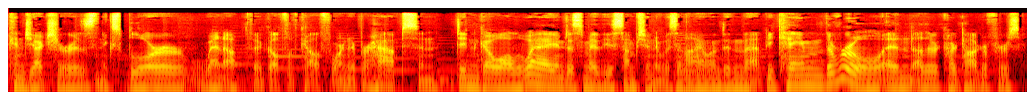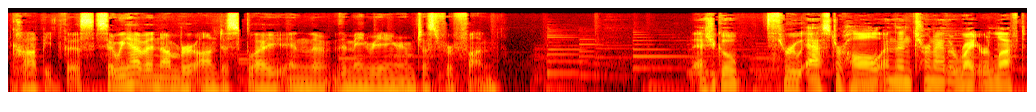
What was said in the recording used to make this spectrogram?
conjecture is an explorer went up the Gulf of California perhaps and didn't go all the way and just made the assumption it was an island and that became the rule and other cartographers copied this. So we have a number on display in the, the main reading room just for fun. As you go through Astor Hall and then turn either right or left,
